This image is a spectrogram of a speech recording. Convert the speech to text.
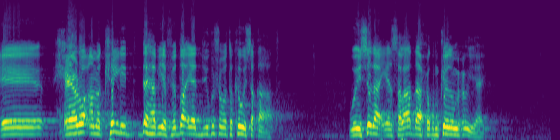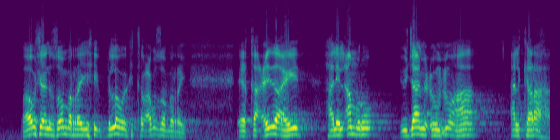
xeedho ama keli dahab iyo fida ayaad biyo ku shubato ka weyse qaatay. Weysada iyo salaada xukumkeedu muxuu yahay. Waa hawshaaynu soo maray bilowga kitaab waxaa ku soo maray ee qaacidada ahayd hal ilamru yujaamicu muxuu ahaa alkaraaha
